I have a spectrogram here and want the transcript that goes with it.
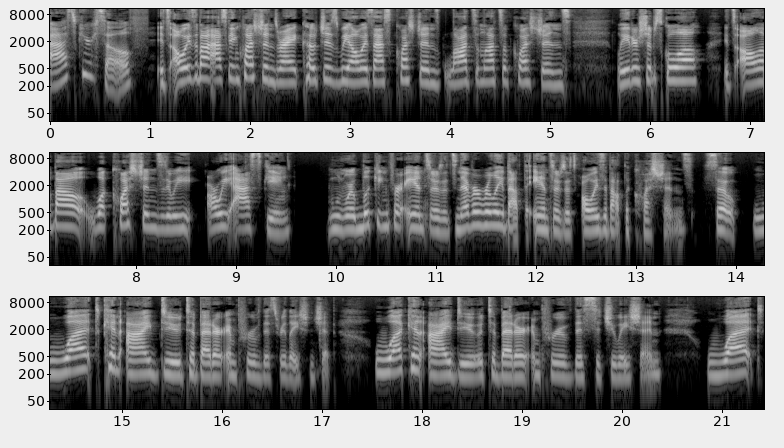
ask yourself. It's always about asking questions, right? Coaches, we always ask questions, lots and lots of questions. Leadership school, it's all about what questions do we are we asking? When we're looking for answers, it's never really about the answers. It's always about the questions. So what can I do to better improve this relationship? What can I do to better improve this situation? What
